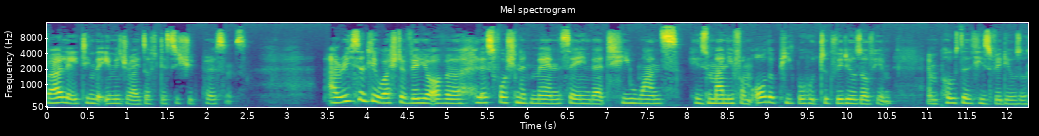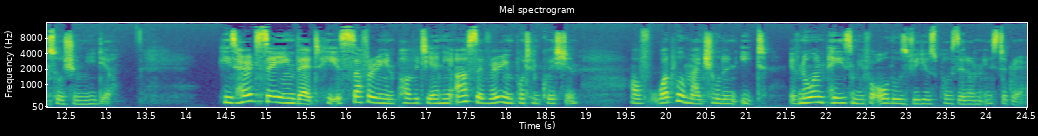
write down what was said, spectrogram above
violating the image rights of destitute persons. I recently watched a video of a less fortunate man saying that he wants his money from all the people who took videos of him and posted his videos on social media. He's heard saying that he is suffering in poverty and he asks a very important question of what will my children eat if no one pays me for all those videos posted on Instagram.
